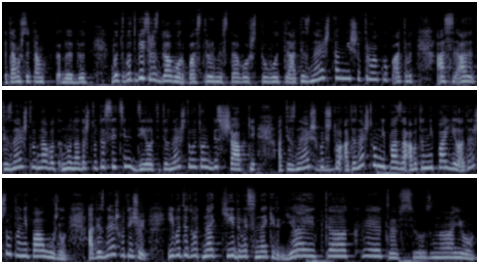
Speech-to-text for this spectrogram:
Потому что там э, вот, вот, вот весь разговор построен из того, что вот, а ты знаешь там Миша тройку, а ты, вот, а, а ты знаешь, что на, вот, ну, надо что-то с этим делать, а ты знаешь, что вот он без шапки, а ты знаешь, вот что, а ты знаешь, что он не поза, а вот он не поел, а ты знаешь, что вот он не поужинал, а ты знаешь, вот еще. И вот это вот накидывается, накидывается. Я и так это все знаю.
